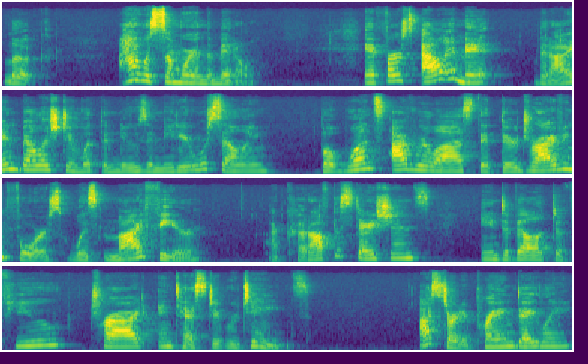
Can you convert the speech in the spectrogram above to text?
Look, I was somewhere in the middle. At first, I'll admit that I embellished in what the news and media were selling, But once I realized that their driving force was my fear, I cut off the stations and developed a few tried and tested routines. I started praying daily,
